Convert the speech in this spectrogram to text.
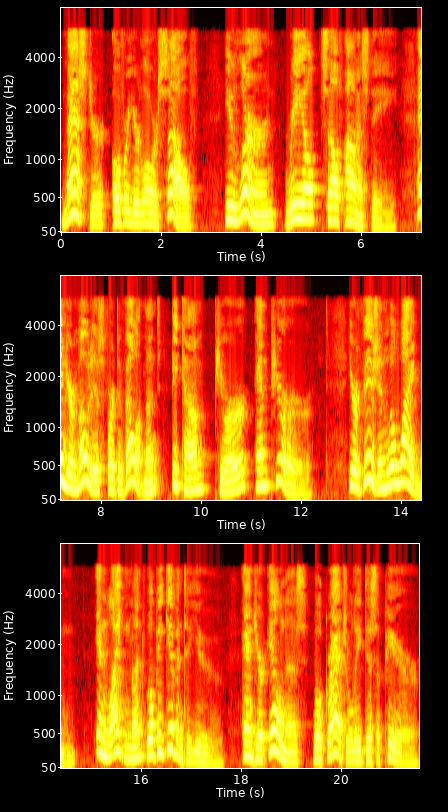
master over your lower self, you learn real self-honesty and your motives for development become purer and purer. Your vision will widen. Enlightenment will be given to you and your illness will gradually disappear.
